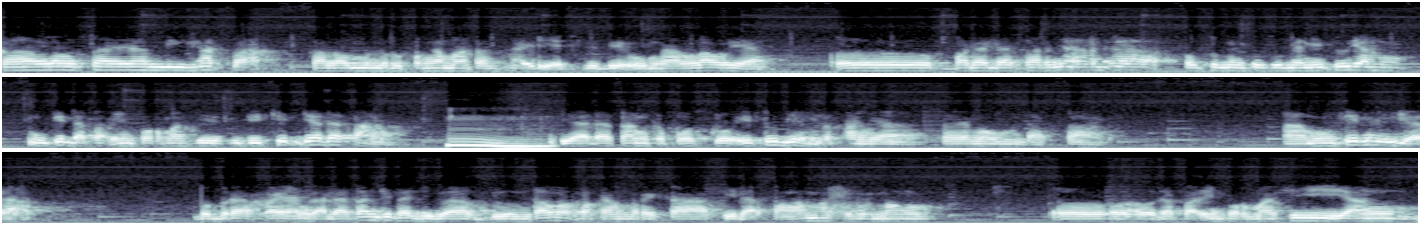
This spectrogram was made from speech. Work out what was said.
Kalau saya lihat Pak, kalau menurut pengamatan saya di SPBU Ngalau ya, eh, pada dasarnya ada konsumen-konsumen itu yang mungkin dapat informasi sedikit, dia datang. Hmm. Dia datang ke posko itu, dia bertanya, saya mau mendaftar. Nah mungkin ya beberapa yang nggak datang kita juga belum tahu apakah mereka tidak paham atau memang eh, dapat informasi yang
